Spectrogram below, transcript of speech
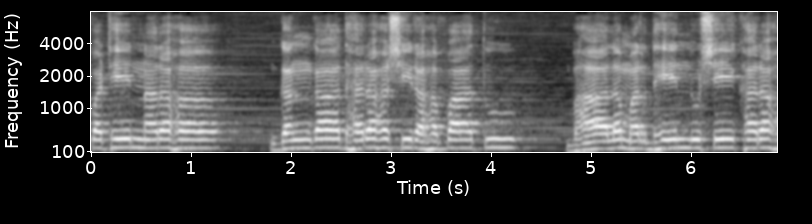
पठेन्नरः गङ्गाधरः शिरः पातु भालमर्धेन्दुशेखरः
